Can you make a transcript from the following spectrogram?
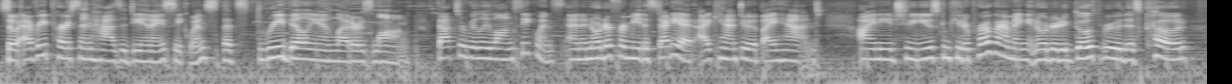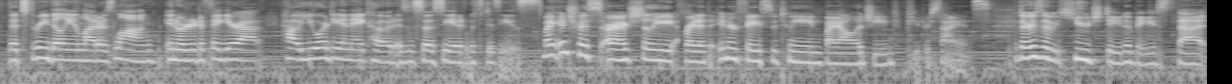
So every person has a DNA sequence that's 3 billion letters long. That's a really long sequence, and in order for me to study it, I can't do it by hand. I need to use computer programming in order to go through this code that's 3 billion letters long in order to figure out how your DNA code is associated with disease. My interests are actually right at the interface between biology and computer science. There's a huge database that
